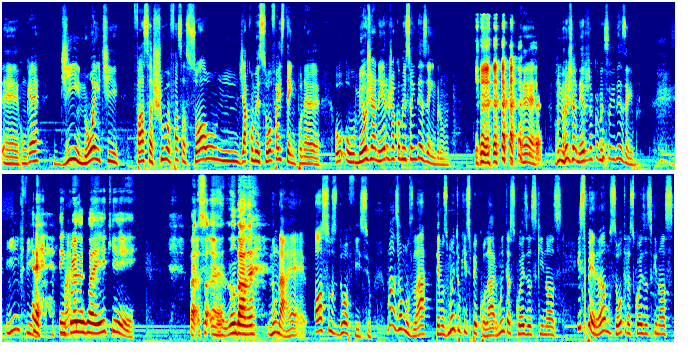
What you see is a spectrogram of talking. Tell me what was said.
é, com que é? Dia e noite, faça chuva, faça sol, já começou faz tempo, né? O, o meu janeiro já começou em dezembro. é, o meu janeiro já começou em dezembro. Enfim, Tem Mas- coisas aí que. Ah, é, não dá, né? não dá, é ossos do ofício. Mas vamos lá, temos muito o que especular, muitas coisas que nós esperamos, outras coisas que nós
